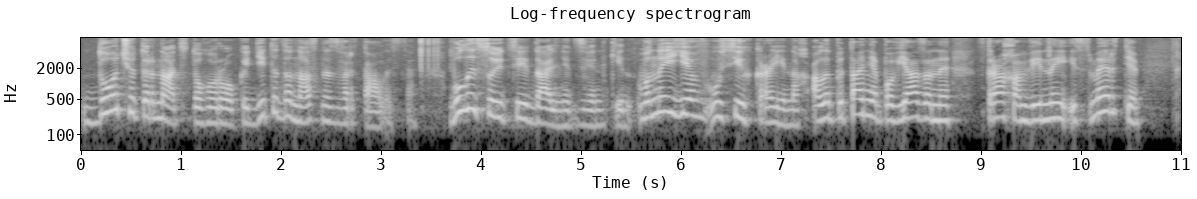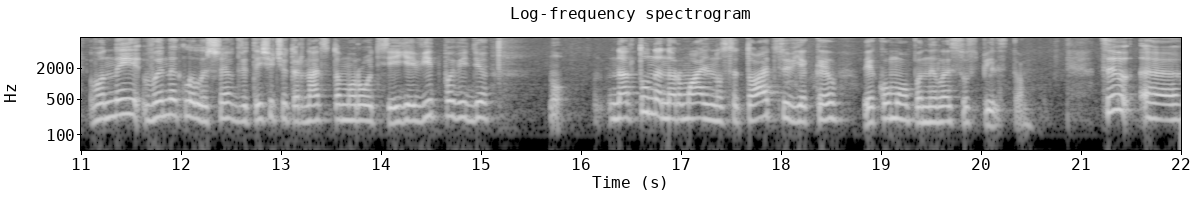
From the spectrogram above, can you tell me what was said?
до 2014 року діти до нас не зверталися. Були суїцидальні дзвінки. Вони є в усіх країнах, але питання пов'язане з страхом війни і смерті. Вони виникли лише в 2014 році. Є відповіді на ту ненормальну ситуацію, в, яке, в якому опинилось суспільство. Це е,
